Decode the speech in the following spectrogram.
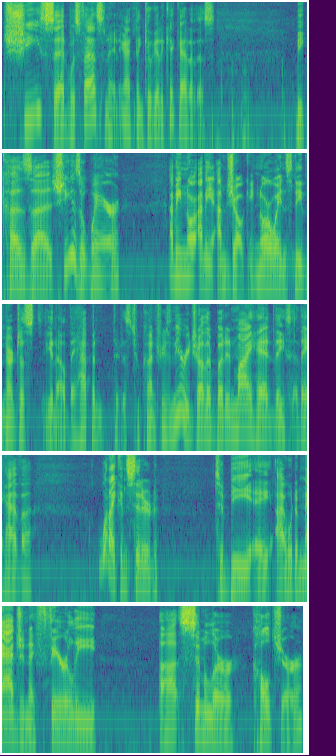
she said was fascinating. I think you'll get a kick out of this because uh, she is aware. I mean, Nor- I mean, I'm joking. Norway and Sweden are just, you know, they happen. They're just two countries near each other. But in my head, they they have a what I considered to be a, I would imagine, a fairly uh, similar culture.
